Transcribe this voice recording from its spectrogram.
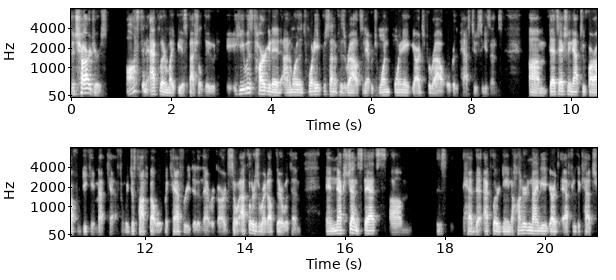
The Chargers, Austin Ekeler might be a special dude. He was targeted on more than 28% of his routes and averaged 1.8 yards per route over the past two seasons. Um, that's actually not too far off from DK Metcalf. And we just talked about what McCaffrey did in that regard. So Ekeler's right up there with him. And next gen stats um, is, had the Ekeler gained 198 yards after the catch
